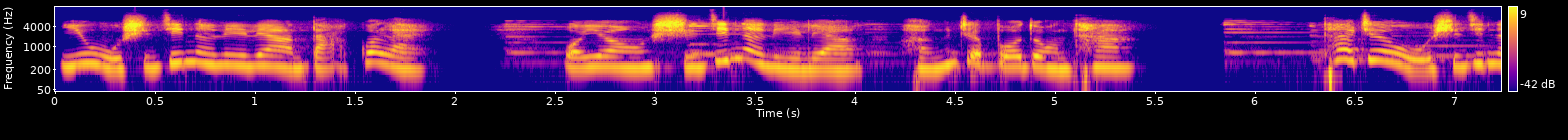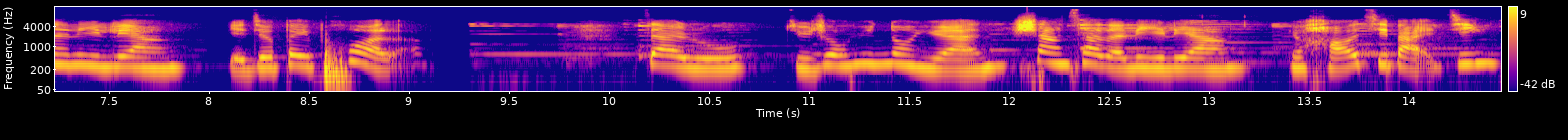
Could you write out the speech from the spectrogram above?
以五十斤的力量打过来，我用十斤的力量横着拨动它，它这五十斤的力量也就被破了。再如举重运动员上下的力量有好几百斤，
